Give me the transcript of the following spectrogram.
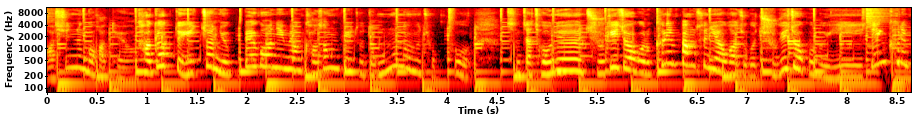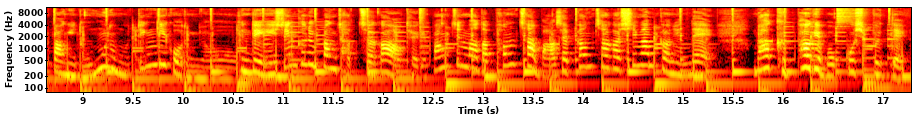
맛있는 것 같아요. 가격도 2,600원이면 가성비도 너무너무 좋고 진짜 저는 주기적으로 크림빵 순이어가지고 주기적으로 이 생크림빵이 너무너무 땡기거든요. 근데 이 생크림빵 자체가 되게 빵집마다 편차, 맛의 편차가 심한 편인데 막 급하게 먹고 싶을 때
